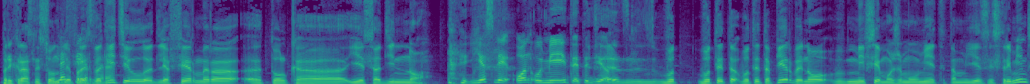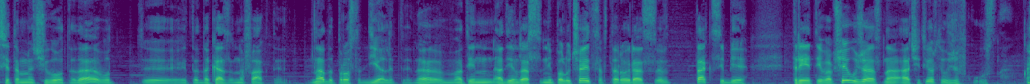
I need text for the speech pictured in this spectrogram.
Прекрасный сон Для для, производителя, для фермера, э, только есть один но. Если он умеет это Э, делать. Вот, вот, это, вот это первое, но мы все можем уметь, там, если стремимся там, чего-то, да, вот э, это доказано факты. Надо просто делать, да. Один, один раз не получается, второй раз э, так себе, третий вообще ужасно, а четвертый уже вкусно.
